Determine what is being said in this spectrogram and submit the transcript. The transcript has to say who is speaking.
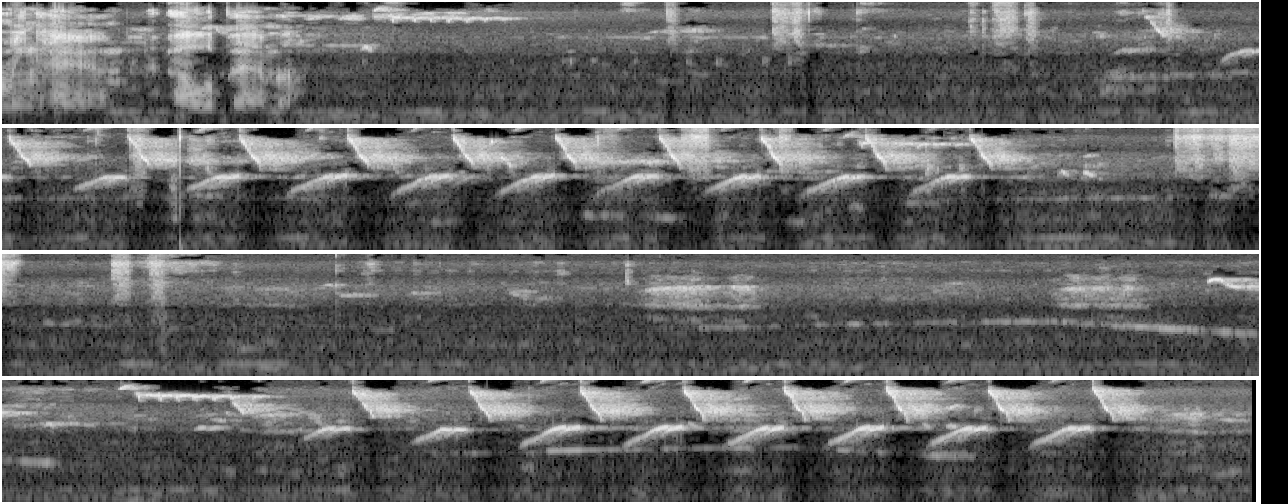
Speaker 1: Birmingham, Alabama.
